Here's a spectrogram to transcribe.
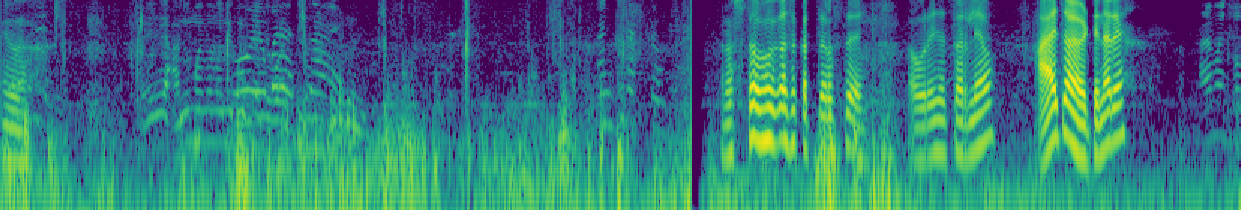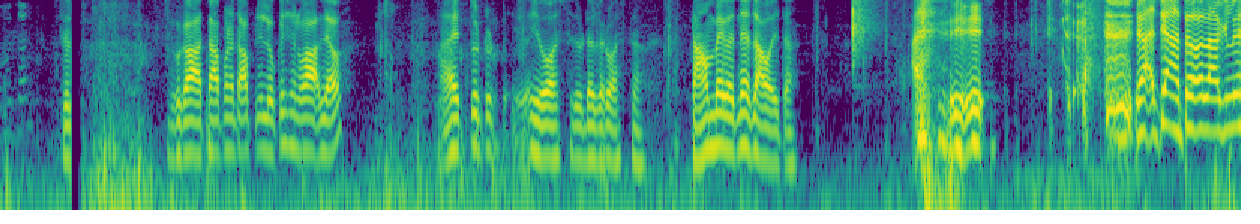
हे बघा रस्ता बघ कसं कच्चा रस्ता आहे. आवरेच्या चरल्यावर आहेच आहे वाटते ना रे? चल. बघा आता आपण आता आपल्या लोकेशनवर आल्यावर आहेत तो तो हे वाजता तो डगर वाजता. तांबे गत नाही जावं इथं. याच्या हातावर लागले.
